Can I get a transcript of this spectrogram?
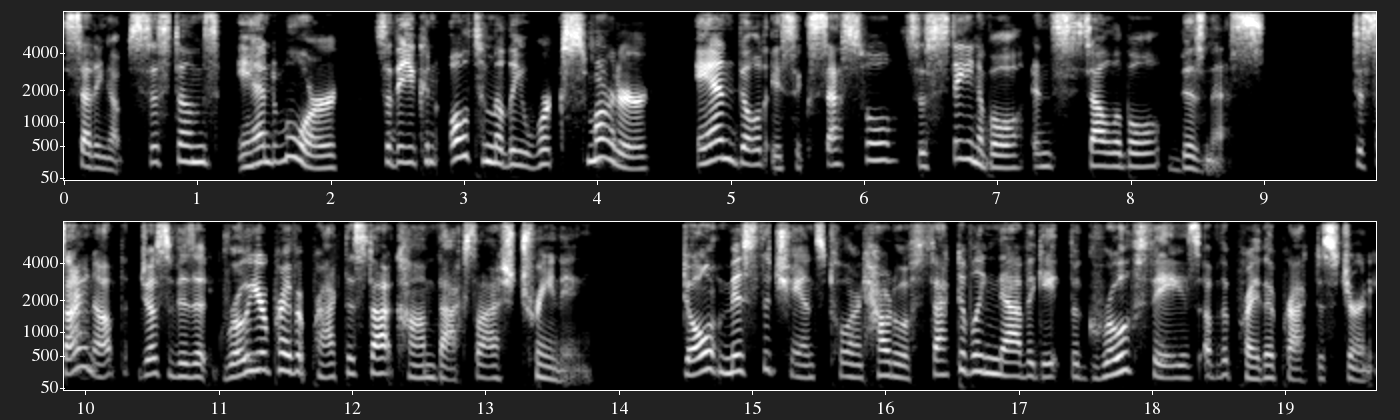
setting up systems, and more so that you can ultimately work smarter and build a successful, sustainable, and sellable business. To sign up, just visit growyourprivatepractice.com backslash training. Don't miss the chance to learn how to effectively navigate the growth phase of the private practice journey.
